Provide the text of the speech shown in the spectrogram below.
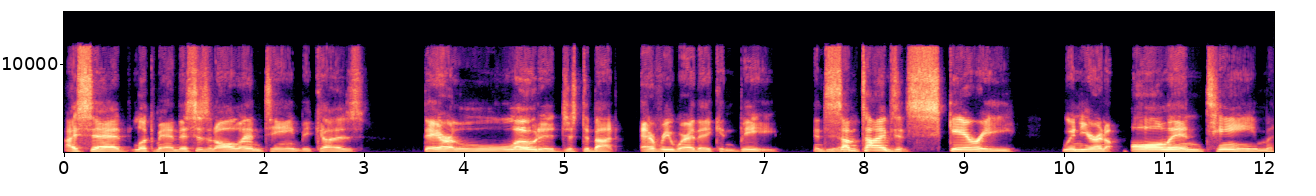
I said, look, man, this is an all in team because they are loaded just about everywhere they can be. And yeah. sometimes it's scary when you're an all in team.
